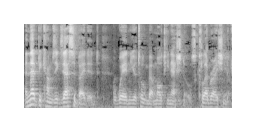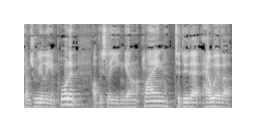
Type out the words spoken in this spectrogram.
And that becomes exacerbated when you're talking about multinationals. Collaboration becomes really important. Obviously, you can get on a plane to do that. However,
